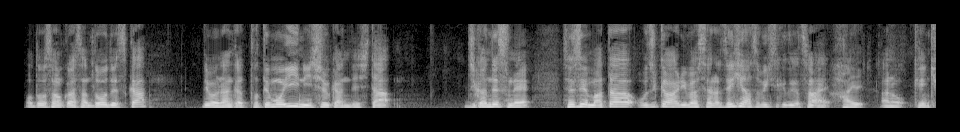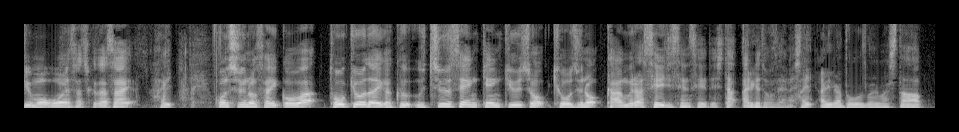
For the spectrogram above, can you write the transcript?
お父さんお母さんどうですか？ではなんかとてもいい2週間でした。時間ですね。先生またお時間ありましたらぜひ遊びに来てください。はい。あの、研究も応援させてください。はい。今週の最高は東京大学宇宙船研究所教授の河村誠二先生でした。ありがとうございました。はい。ありがとうございました。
